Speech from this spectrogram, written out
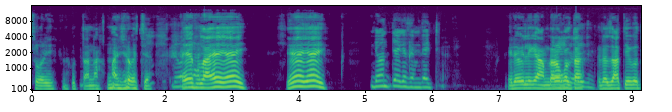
সরি কুত্তা না মানুষের বাচ্চা এই ফুলা এই এই এই এই দেওয়ান দিয়ে গেছে আমি দায়িত্ব এটা হইলে কি আমরা এই যে, বলতাম এই যে। এটা জাতীয়গত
